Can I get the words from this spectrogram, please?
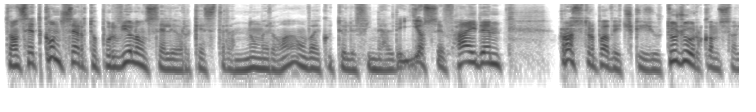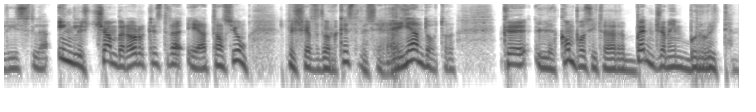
dans cet concerto pour violoncelle et orchestre numéro 1, on va écouter le final de Joseph Haydn, Rostropovich qui joue toujours comme soliste la English Chamber Orchestra et attention, le chef d'orchestre c'est rien d'autre que le compositeur Benjamin Britten.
